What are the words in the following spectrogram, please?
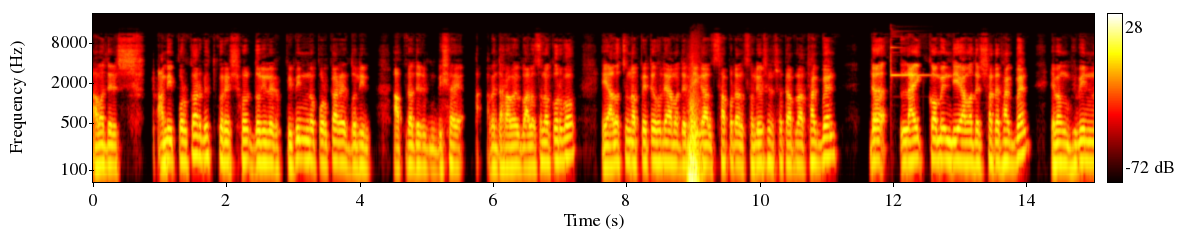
আমাদের আমি প্রকারভেদ করে দলিলের বিভিন্ন প্রকারের দলিল আপনাদের বিষয়ে আমি ধারাবাহিক আলোচনা করব। এই আলোচনা পেতে হলে আমাদের লিগাল সাপোর্ট অ্যান্ড সলিউশনের সাথে আপনারা থাকবেন। লাইক, কমেন্ট দিয়ে আমাদের সাথে থাকবেন এবং বিভিন্ন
